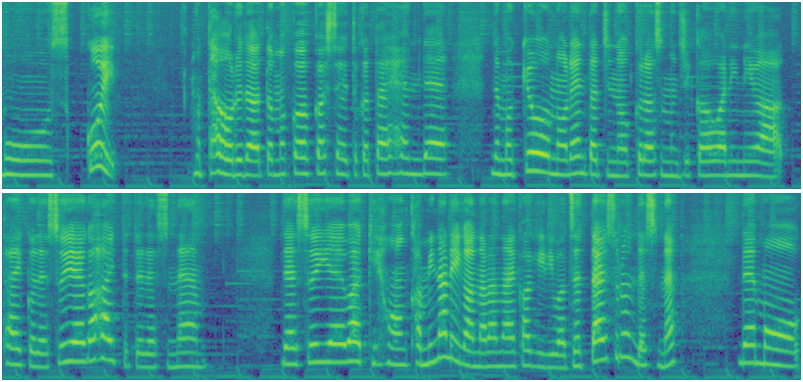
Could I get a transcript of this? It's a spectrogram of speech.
もうすっごいもうタオルで頭乾かしたりとか大変ででも今日のレンたちのクラスの時間終わりには体育で水泳が入っててですね。で水泳は基本雷が鳴らない限りは絶対するんですね。でも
